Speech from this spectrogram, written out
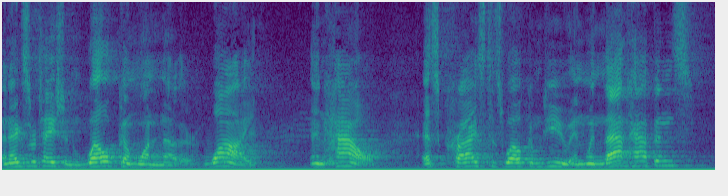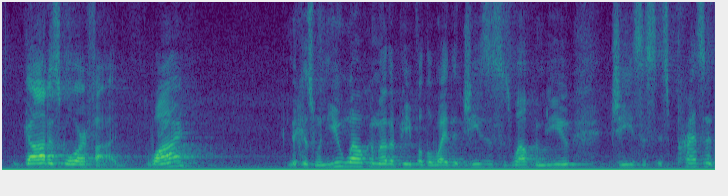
an exhortation welcome one another. Why and how? As Christ has welcomed you. And when that happens, God is glorified. Why? Because when you welcome other people the way that Jesus has welcomed you, Jesus is present,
